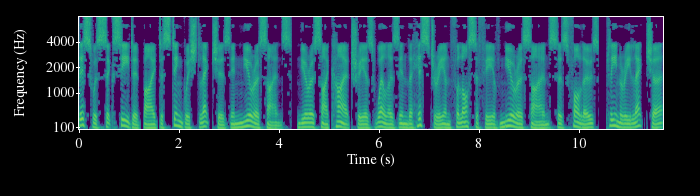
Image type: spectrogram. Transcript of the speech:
This was succeeded by distinguished lectures in neuroscience, neuropsychiatry as well as in the history and philosophy of neuroscience as follows, Plenary Lecture,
